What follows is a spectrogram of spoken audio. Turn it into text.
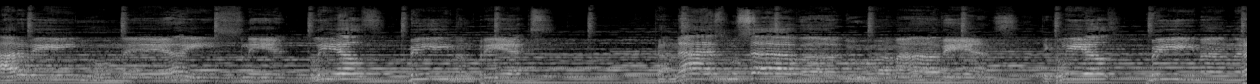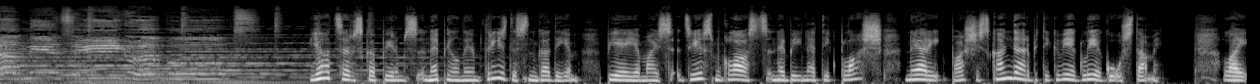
ar viņu neaizsniegt. Liels bija man prieks, ka neesmu savā domā viens. Tik liels bija man radniecīgo pulks. Jāatceras, ka pirms nepilniem 30 gadiem pieejamais dziesmu klāsts nebija ne tik plašs, ne arī paši skaņdarbi tik viegli iegūstami. Lai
